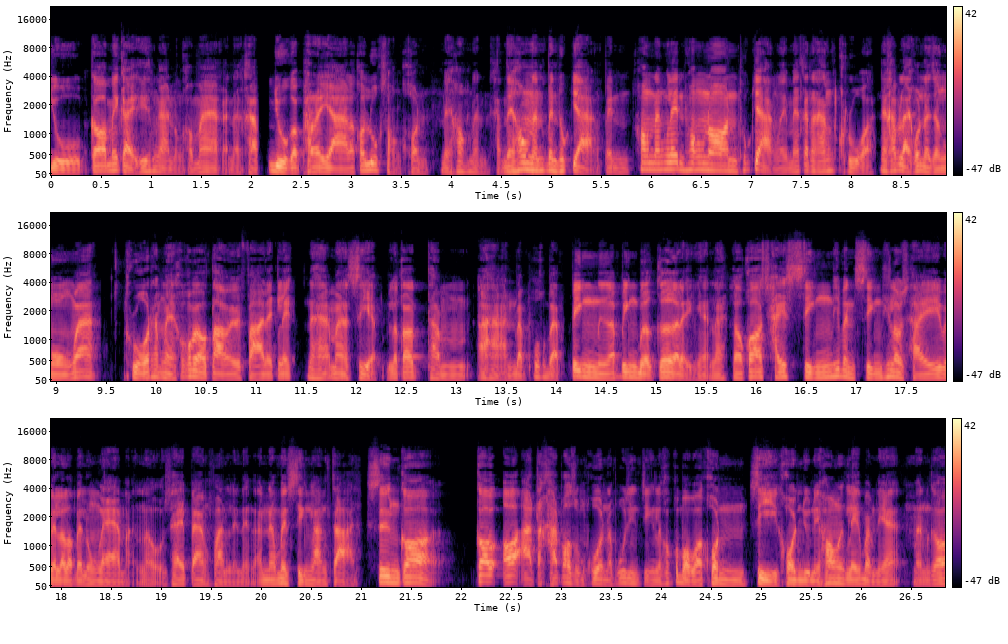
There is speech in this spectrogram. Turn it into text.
อยู่ก็ไม่ไกลที่ทำงานของเขามากนะครับอยู่กับภรรยาแล้วก็ลูก2คนในห้องนั้นครับในห้องนั้นเป็นทุกอย่างเป็นห้องนั่งเล่นห้องนอนทุกอย่างเลยแม้กระทั่งครัวนะครับหลายคนอาจจะงงว่าครัวทำไงเขาก็ไปเอาเตาไฟฟ้าเล็กๆนะฮะมาเสียบแล้วก็ทำอาหารแบบพวกแบบปิ้งเนื้อปิ้งเบอร์เกอร์อะไรอย่างเงี้ยนะแล้วก็ใช้ sink ที่เป็น sink ที่เราใช้เวลาเราไปโรงแรมอะเราใช้แปรงฟันอะไรเนี่ยอันนั้นเป็น sink ล้างจานซึ่งก็ ก็เอ้ออัตคัดพอสมควรนะพูดจริงๆ แล้วเขาก็บอกว่าคนสี่คนอยู่ในห้องเล็กๆ แบบนี้มันก็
